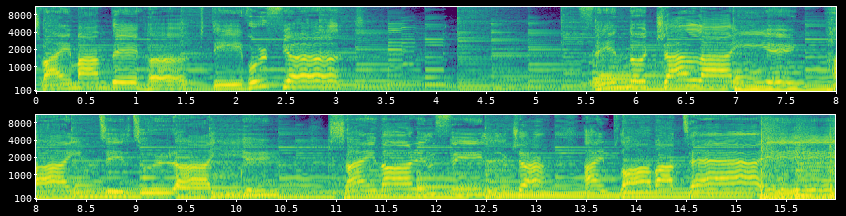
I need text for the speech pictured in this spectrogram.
sveimande högt i vår fjöt Finn och tjalla i Heim till turra i Seinar en fylja Ein plava teg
